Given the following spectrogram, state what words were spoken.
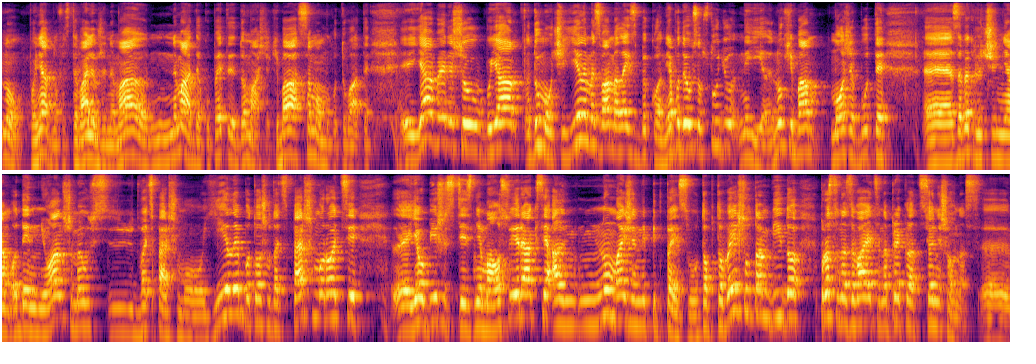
ну, понятно, фестивалю вже нема, нема де купити домашніх, хіба самому готувати. Я вирішив, бо я думав, чи їли ми з вами лейс бекон. Я подивився в студію, не їли. Ну хіба може бути е, за виключенням один нюанс, що ми у 21-му їли, бо то, що в 21-му році е, я у більшості знімав свої реакції, але ну майже не підписував. Тобто вийшов там відео, просто називається, наприклад, сьогодні що у нас? Е,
